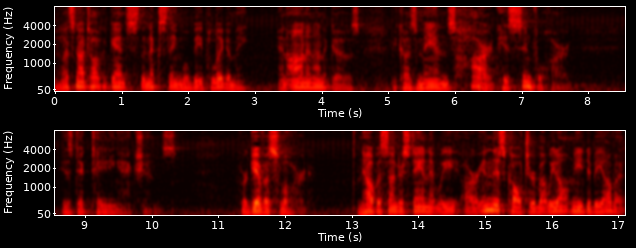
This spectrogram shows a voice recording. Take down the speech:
And let's not talk against the next thing will be polygamy. And on and on it goes. Because man's heart, his sinful heart, is dictating actions. Forgive us, Lord and help us understand that we are in this culture, but we don't need to be of it.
